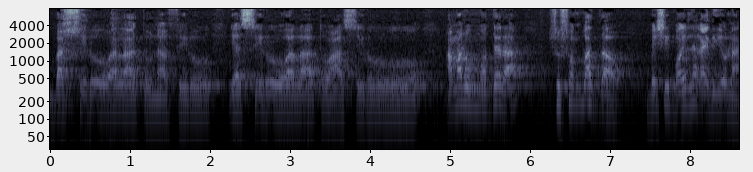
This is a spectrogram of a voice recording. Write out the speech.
بشروا ولا تنفروا يسروا ولا تعسروا আমার উম্মতেরা সুসংবাদ দাও বেশি ভয় লাগাই দিও না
